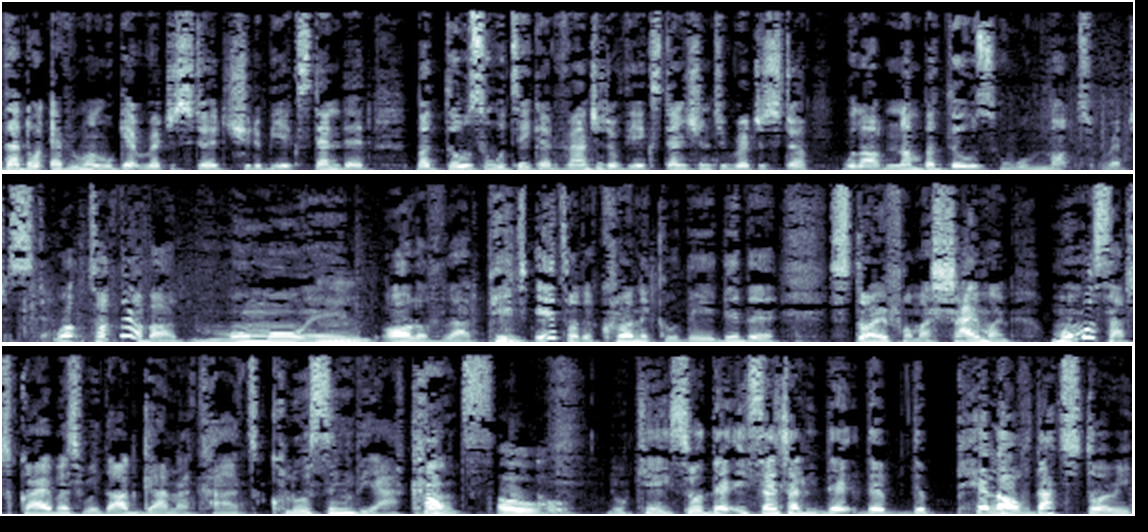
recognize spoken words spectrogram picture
that not everyone will get registered should it be extended, but those who will take advantage of the extension to register will outnumber those who will not register. Well, talking about Momo and mm. all of that, page mm. 8 of the Chronicle, they did a story from a Shaiman. Momo subscribers without Ghana cards closing their accounts. Oh. oh. Okay, so the essentially the, the, the pillar of that story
